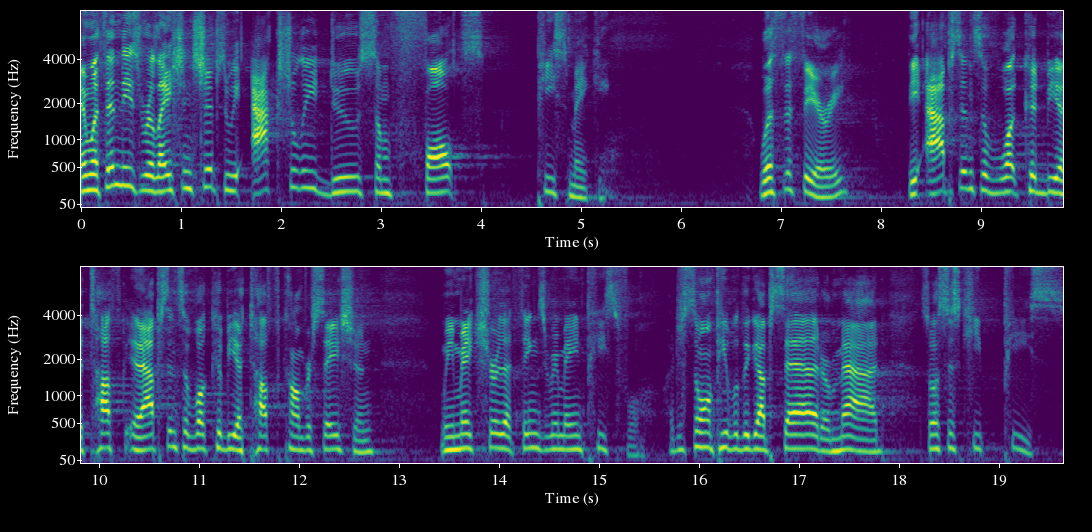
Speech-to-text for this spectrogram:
And within these relationships, we actually do some false peacemaking. With the theory, the absence of what could be a tough, absence of what could be a tough conversation, we make sure that things remain peaceful. I just don't want people to get upset or mad, so let's just keep peace.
